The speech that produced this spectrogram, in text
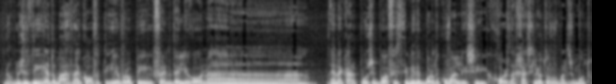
Νομίζω ότι για τον Παναθηναϊκό αυτή η Ευρώπη φαίνεται λίγο ένα, ένα καρπούζι που αυτή τη στιγμή δεν μπορεί να το κουβαλήσει χωρίς να χάσει λίγο το βηματισμό του.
